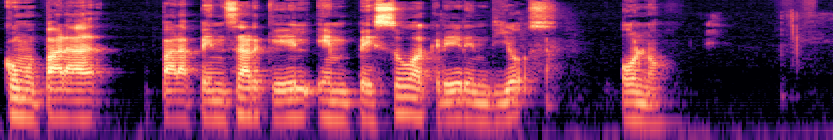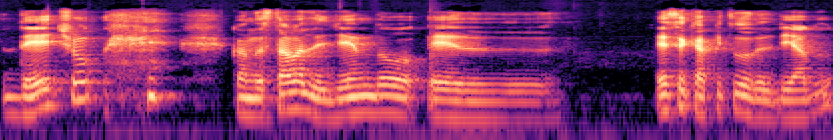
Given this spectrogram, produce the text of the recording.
como para, para pensar que él empezó a creer en Dios o no. De hecho, cuando estaba leyendo ese capítulo del diablo,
